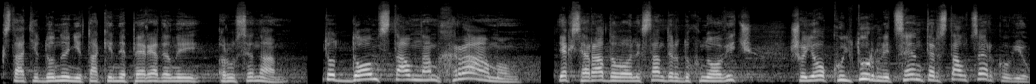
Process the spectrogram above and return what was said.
Кстати, донині так і не переданий русинам. Тот дом став нам храмом. Якся радував Олександр Духнович, що його культурний центр став церков'ю.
